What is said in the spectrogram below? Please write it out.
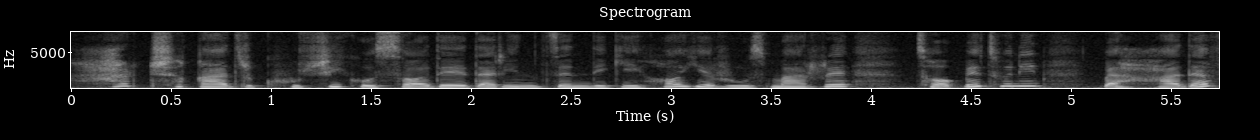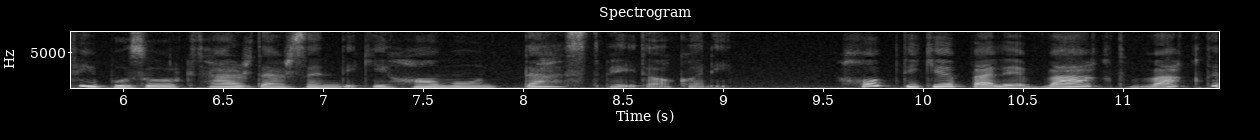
هر چقدر کوچیک و ساده در این زندگی های روزمره تا بتونیم به هدفی بزرگتر در زندگی هامون دست پیدا کنیم. خب دیگه بله وقت وقت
